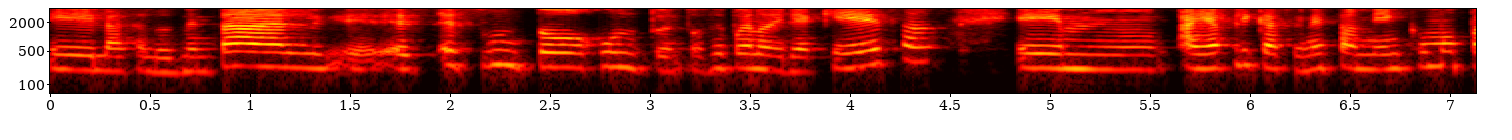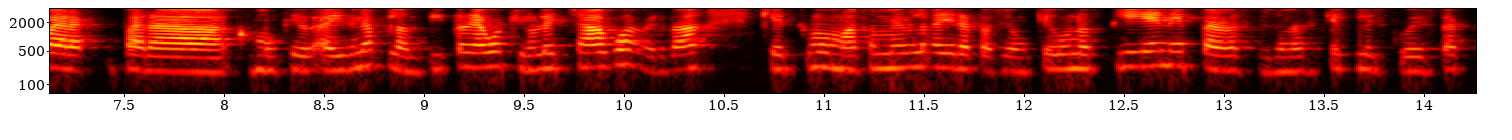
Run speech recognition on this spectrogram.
eh, la salud mental, eh, es, es, un todo junto. Entonces, bueno, diría que esa. Em, hay aplicaciones también como para, para, como que hay una plantita de agua que uno le echa agua, ¿verdad? Que es como más o menos la hidratación que uno tiene para las personas que les cuesta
